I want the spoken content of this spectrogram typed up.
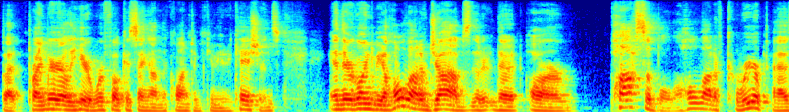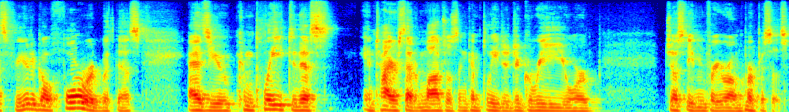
But primarily here, we're focusing on the quantum communications. And there are going to be a whole lot of jobs that are, that are possible, a whole lot of career paths for you to go forward with this as you complete this entire set of modules and complete a degree or just even for your own purposes.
